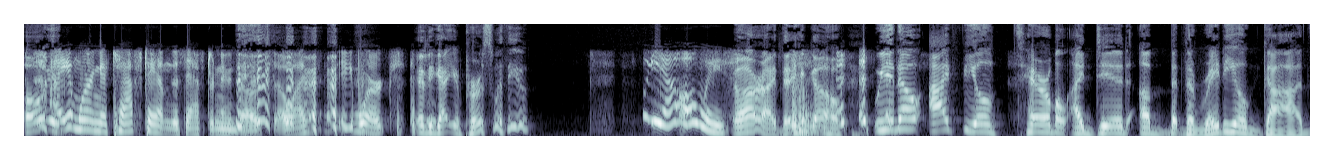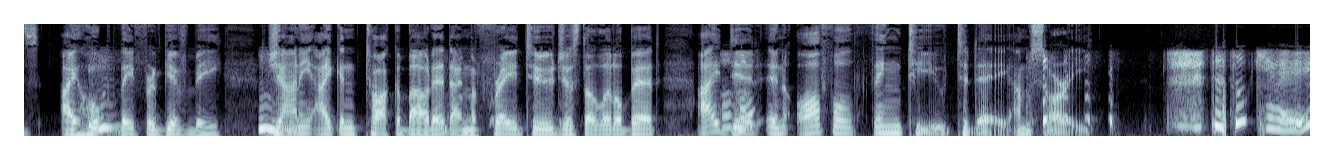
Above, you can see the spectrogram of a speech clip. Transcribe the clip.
Oh, it, I am wearing a caftan this afternoon, though, so I, it works. Have you got your purse with you? Yeah, always. All right, there you go. well, you know, I feel terrible. I did a but the radio gods. I hope mm-hmm. they forgive me. Mm-hmm. Johnnie, I can talk about it. I'm afraid to just a little bit. I uh-huh. did an awful thing to you today. I'm sorry. That's okay.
